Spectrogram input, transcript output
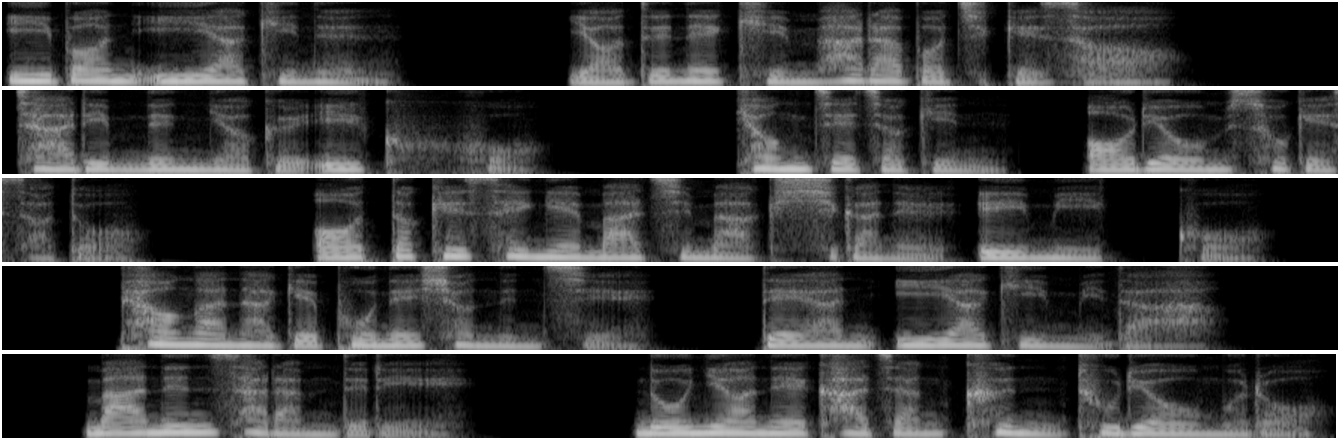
이번 이야기는 여든의 김 할아버지께서 자립 능력을 잃고 후 경제적인 어려움 속에서도 어떻게 생의 마지막 시간을 의미 있고 평안하게 보내셨는지 대한 이야기입니다. 많은 사람들이 노년의 가장 큰 두려움으로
